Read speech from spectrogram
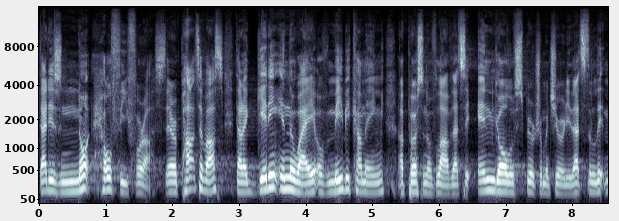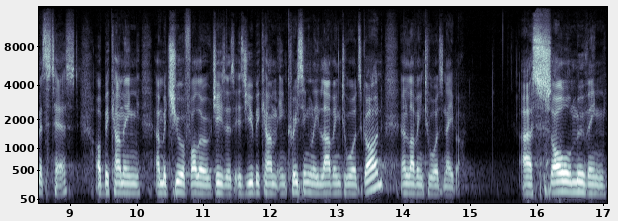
that is not healthy for us. There are parts of us that are getting in the way of me becoming a person of love. That's the end goal of spiritual maturity. That's the litmus test of becoming a mature follower of Jesus is you become increasingly loving towards God and loving towards neighbor. A soul moving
